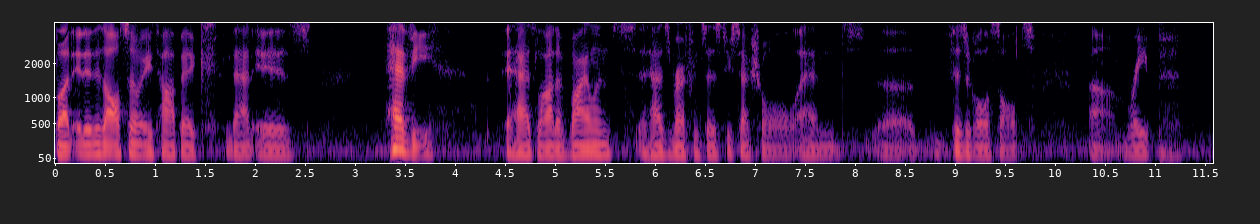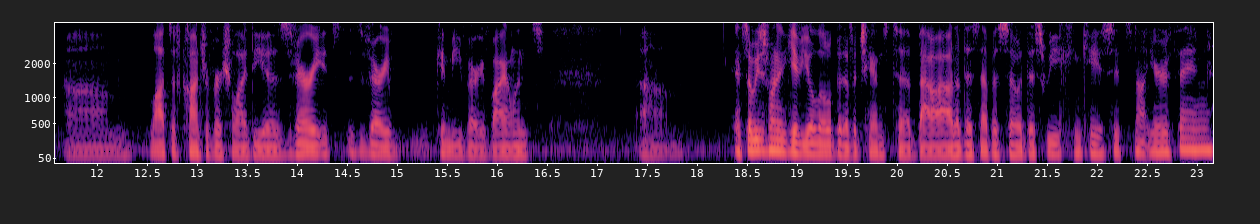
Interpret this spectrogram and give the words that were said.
but it is also a topic that is heavy. It has a lot of violence, it has references to sexual and uh, physical assault, um, rape, um, lots of controversial ideas. Very, it's, it's very, can be very violent. Um, and so we just wanted to give you a little bit of a chance to bow out of this episode this week in case it's not your thing.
